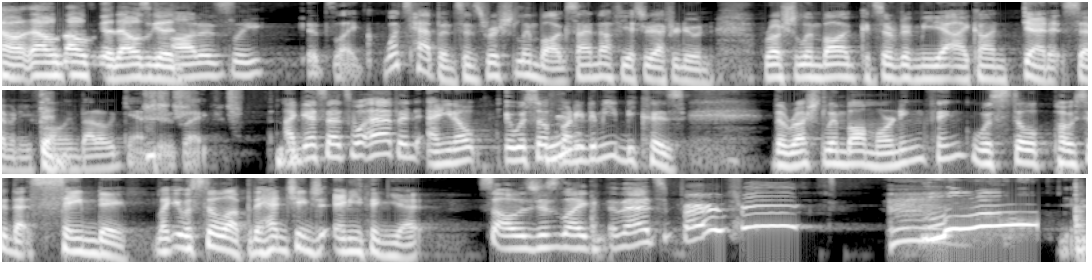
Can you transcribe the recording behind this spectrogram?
Oh, that was that was good. That was good. Honestly, it's like what's happened since Rush Limbaugh signed off yesterday afternoon. Rush Limbaugh, conservative media icon, dead at seventy, following battle with cancer. It's like, I guess that's what happened. And you know, it was so funny to me because the Rush Limbaugh morning thing was still posted that same day. Like it was still up, they hadn't changed anything yet. So I was just like, that's perfect. Yeah.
